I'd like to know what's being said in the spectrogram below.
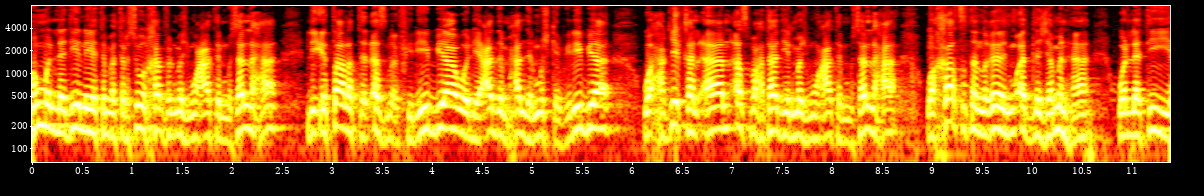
هم الذين يتمترسون خلف المجموعات المسلحة لإطالة الأزمة في ليبيا ولعدم حل المشكلة في ليبيا وحقيقة الآن أصبحت هذه المجموعات المسلحة وخاصة غير المؤدلجة منها والتي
